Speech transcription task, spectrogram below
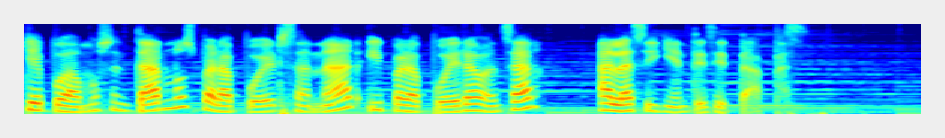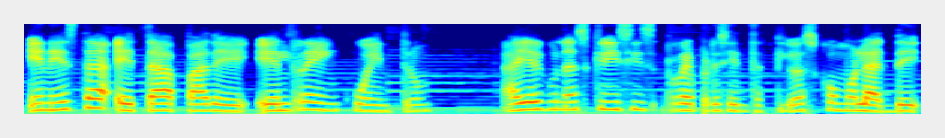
que podamos sentarnos para poder sanar y para poder avanzar a las siguientes etapas. En esta etapa de el reencuentro hay algunas crisis representativas como la de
